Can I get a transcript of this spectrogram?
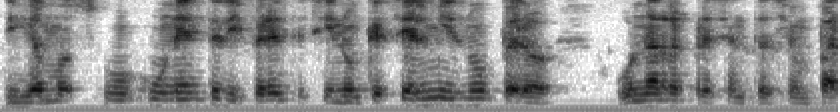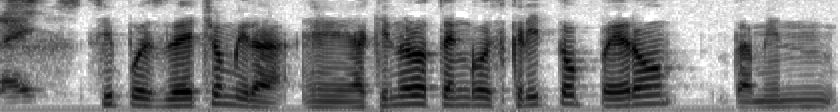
digamos, un, ente diferente, sino que sea el mismo, pero una representación para ellos. Sí, pues de hecho, mira, eh, aquí no lo tengo escrito, pero también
